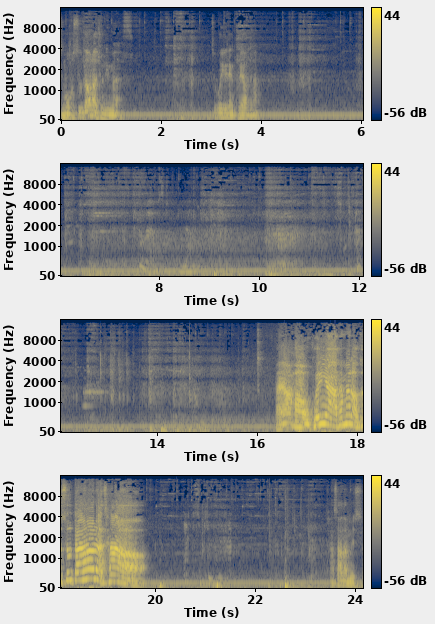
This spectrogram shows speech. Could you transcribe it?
怎么我收到了，兄弟们？这波有点亏啊，他。哎呀，好亏呀！他妈，老子收到了，操！塔杀了，没事，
